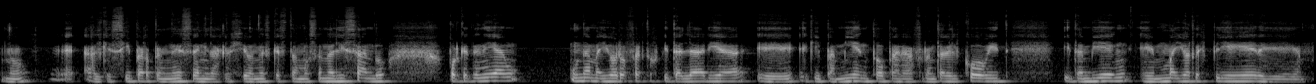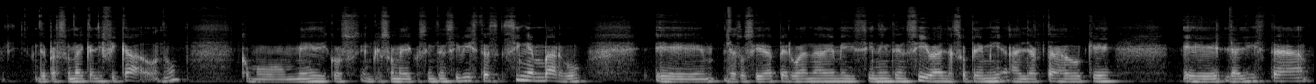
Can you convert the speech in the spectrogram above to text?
¿no? Eh, al que sí pertenecen las regiones que estamos analizando, porque tenían una mayor oferta hospitalaria, eh, equipamiento para afrontar el COVID y también un mayor despliegue de de personal calificado, ¿no? como médicos, incluso médicos intensivistas. Sin embargo, eh, la Sociedad Peruana de Medicina Intensiva, la SOPEMI, ha alertado que eh, la lista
